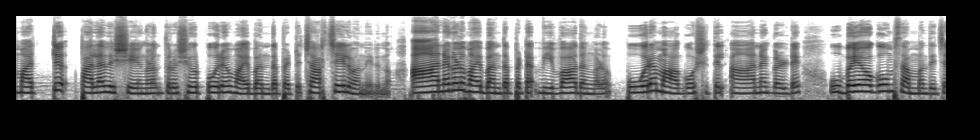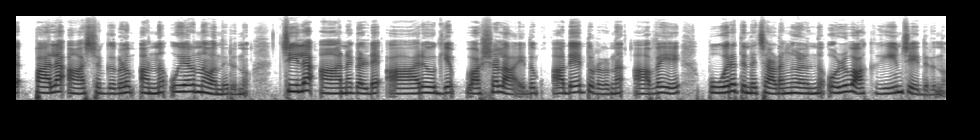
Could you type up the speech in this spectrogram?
മറ്റ് പല വിഷയങ്ങളും തൃശൂർ പൂരവുമായി ബന്ധപ്പെട്ട് ചർച്ചയിൽ വന്നിരുന്നു. ആനകളുമായി ബന്ധപ്പെട്ട വിവാദങ്ങളും പൂരം ആഘോഷത്തിൽ ആനകളുടെ ഉപയോഗവും സംബന്ധിച്ച പല ആശങ്കകളും അന്ന് ഉയർന്നു വന്നിരുന്നു. ചില ആനകളുടെ ആരോഗ്യം വഷളായതും അതേ തുടർന്ന് അവയെ പൂരത്തിന്റെ ചടങ്ങുകളിൽ നിന്ന് ഒഴിവാക്കുകയും ചെയ്തിരുന്നു.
